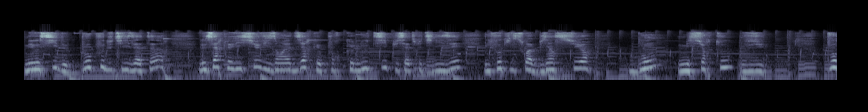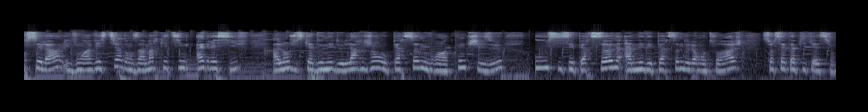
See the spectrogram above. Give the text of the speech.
mais aussi de beaucoup d'utilisateurs, le cercle vicieux visant à dire que pour que l'outil puisse être utilisé, il faut qu'il soit bien sûr bon, mais surtout vu. Pour cela, ils vont investir dans un marketing agressif, allant jusqu'à donner de l'argent aux personnes ouvrant un compte chez eux, ou si ces personnes amenaient des personnes de leur entourage sur cette application.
